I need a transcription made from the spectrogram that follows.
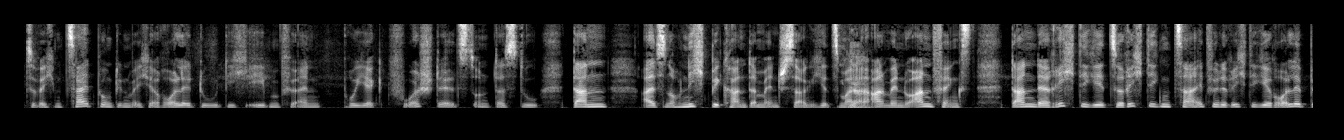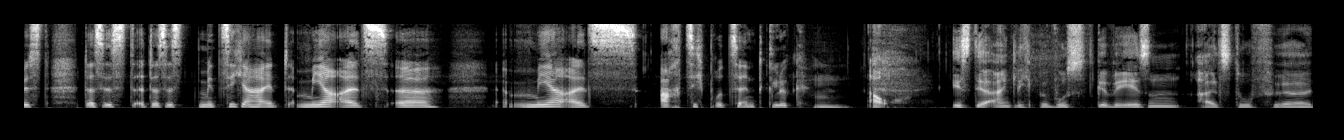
zu welchem Zeitpunkt, in welcher Rolle du dich eben für ein Projekt vorstellst und dass du dann als noch nicht bekannter Mensch, sage ich jetzt mal, ja. wenn du anfängst, dann der richtige zur richtigen Zeit für die richtige Rolle bist, das ist, das ist mit Sicherheit mehr als äh, mehr als 80 Prozent Glück hm. auch. Ist dir eigentlich bewusst gewesen, als du für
